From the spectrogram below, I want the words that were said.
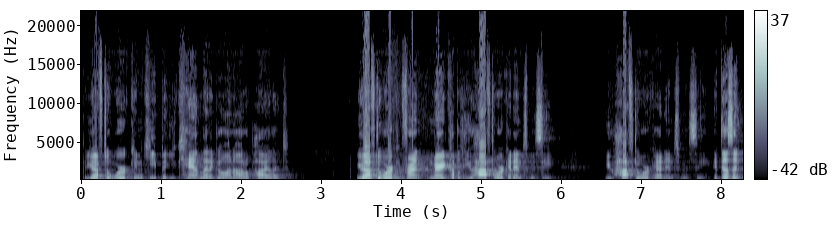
but you have to work and keep it. You can't let it go on autopilot. You have to work, friend, married couples, you have to work at intimacy. You have to work at intimacy. It doesn't,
